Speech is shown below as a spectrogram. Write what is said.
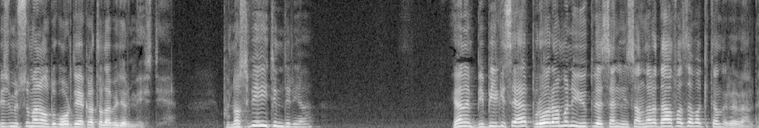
Biz Müslüman olduk orduya katılabilir miyiz diye. Bu nasıl bir eğitimdir ya? Yani bir bilgisayar programını yüklesen insanlara daha fazla vakit alır herhalde.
